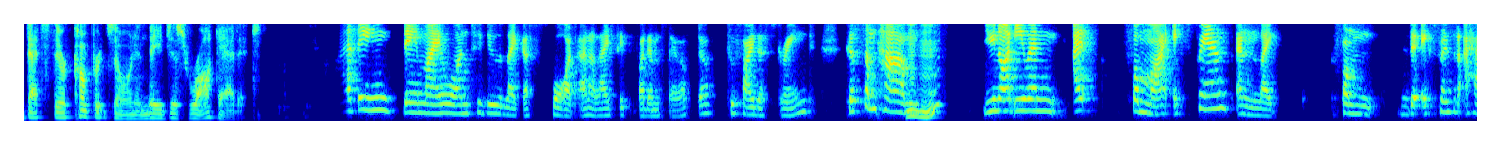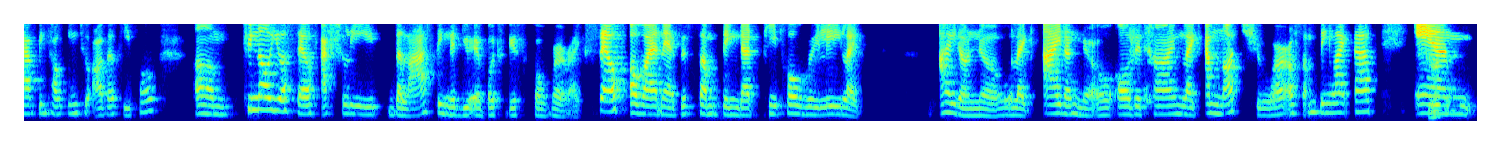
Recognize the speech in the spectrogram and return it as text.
that's their comfort zone and they just rock at it. I think they might want to do like a SWOT analysis for themselves though, to find the strength. Because sometimes mm-hmm. you're not even I from my experience and like from the experience that I have been talking to other people, um, to know yourself actually the last thing that you're able to discover, right? Self-awareness is something that people really like I don't know, like I don't know all the time, like I'm not sure or something like that. And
